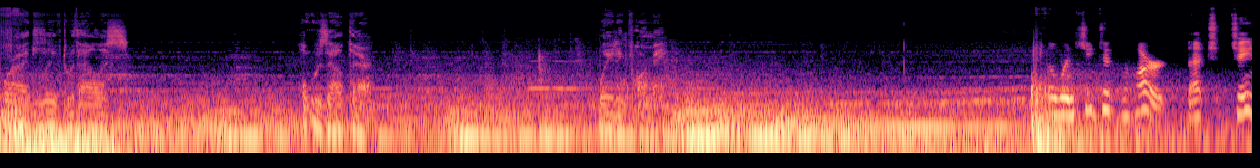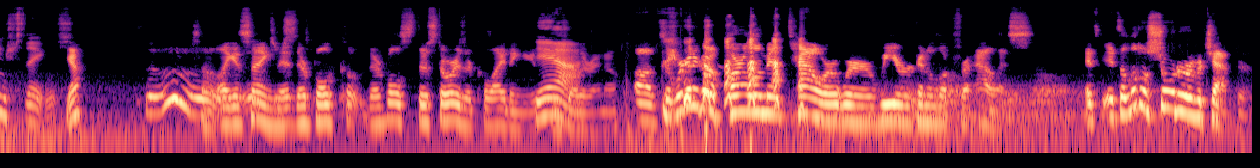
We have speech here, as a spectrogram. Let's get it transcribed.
Where I'd lived with Alice. It was out there. Waiting for me. So when she took the heart, that changed things. Yeah. Ooh, So, like it's saying, they're, they're both, they're both, their stories are colliding with Yeah. each other right now. Uh, so we're gonna go to Parliament Tower where we are gonna look for Alice. It's, it's a little shorter of a chapter.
